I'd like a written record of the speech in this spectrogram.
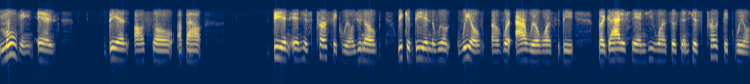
moving and then also about being in his perfect will. You know, we could be in the will will of what our will wants to be, but God is saying he wants us in his perfect will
